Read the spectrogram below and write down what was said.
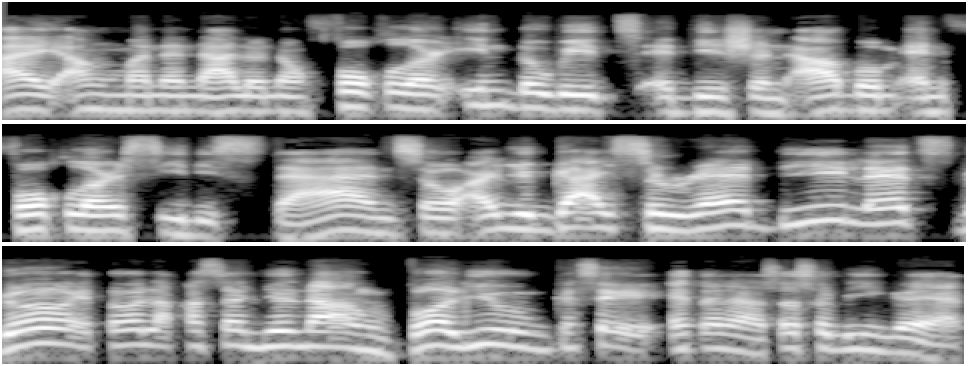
ay ang mananalo ng Folklore in the Weeds Edition album and Folklore CD stand. So, are you guys ready? Let's go! Ito, lakasan nyo na ang volume kasi ito na, sasabihin ko yan.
